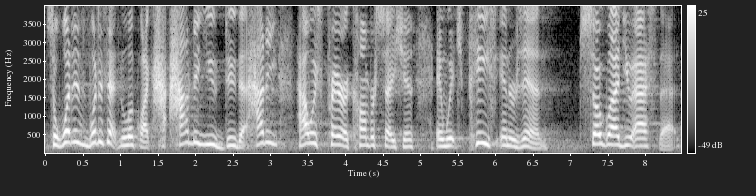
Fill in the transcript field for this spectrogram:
So, what, is, what does that look like? How, how do you do that? How, do you, how is prayer a conversation in which peace enters in? So glad you asked that.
